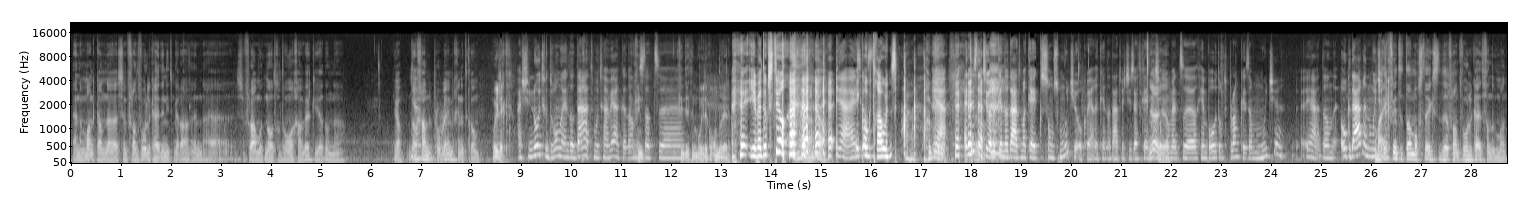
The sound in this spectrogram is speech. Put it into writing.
en een man kan eh, zijn verantwoordelijkheden niet meer aan en eh, zijn vrouw moet noodgedwongen gaan werken, ja, dan, eh, ja, dan Ja. gaan de problemen beginnen te komen. Moeilijk. Als je nooit gedwongen inderdaad moet gaan werken, dan is dat... eh, Ik vind dit een moeilijk onderwerp. je bent ook stil. Ja, ik ook trouwens. Ja, het is natuurlijk inderdaad, maar kijk, soms moet je ook werken, inderdaad, wat je zegt. Kijk, Ja, als op het moment eh, geen brood op de plank is, dan moet je. Ja, dan ook daarin moet Maar je. ik de- vind het dan nog steeds de verantwoordelijkheid van de man.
